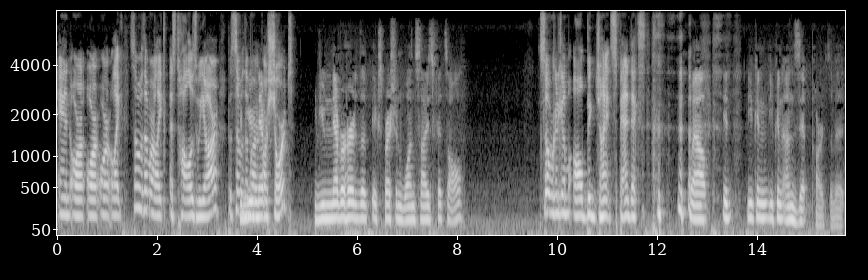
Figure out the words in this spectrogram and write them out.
and or or or like some of them are like as tall as we are, but some of them are, never- are short? Have you never heard the expression "one size fits all"? So we're gonna get them all big giant spandex. well, it you can you can unzip parts of it,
